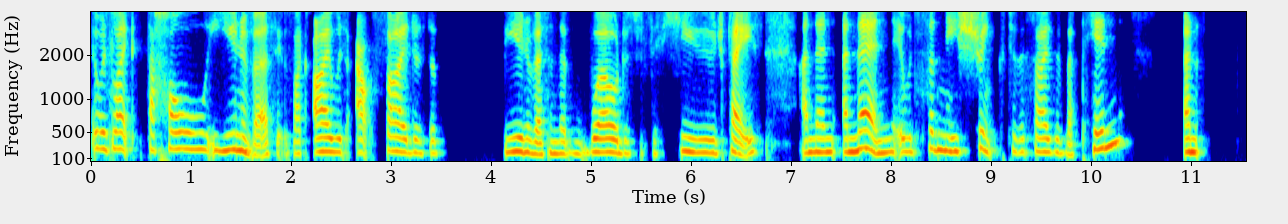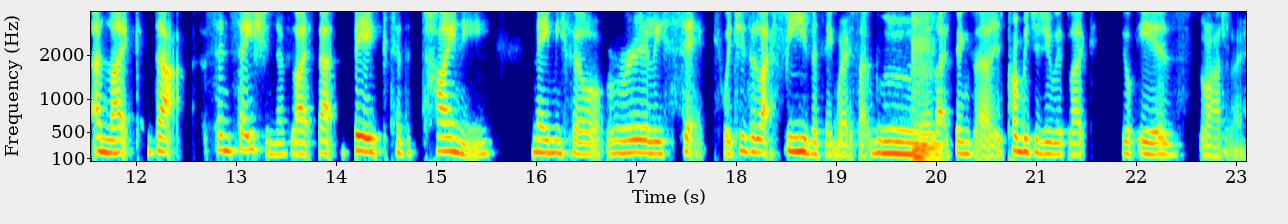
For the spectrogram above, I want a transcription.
it was like the whole universe. It was like I was outside of the universe and the world was just this huge place. And then, and then it would suddenly shrink to the size of a pin. And, and like that sensation of like that big to the tiny made me feel really sick, which is a like fever thing where it's like, Mm. like things. uh, It's probably to do with like your ears, or I don't know.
